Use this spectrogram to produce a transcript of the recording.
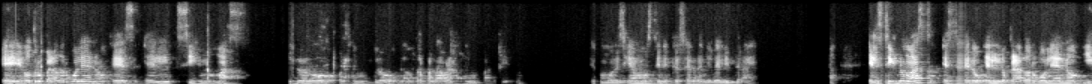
Eh, otro operador booleano es el signo más y luego, por ejemplo, la otra palabra infantil, que como decíamos, tiene que ser de nivel literal. El signo más es el, operador booleano Y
